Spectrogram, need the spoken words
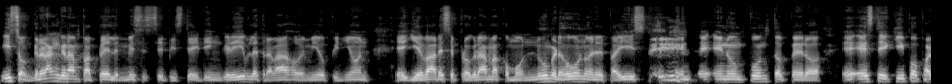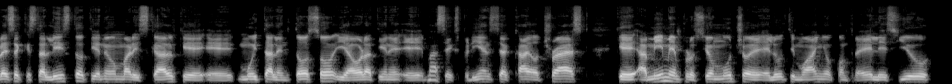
hizo gran, gran papel en Mississippi State. Increíble trabajo, en mi opinión, llevar ese programa como número uno en el país en, en, un punto, pero este equipo parece que está listo, tiene un mariscal que es muy talentoso y ahora tiene más experiencia, Kyle Trask, que a mí me impresionó mucho el último año contra LSU.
